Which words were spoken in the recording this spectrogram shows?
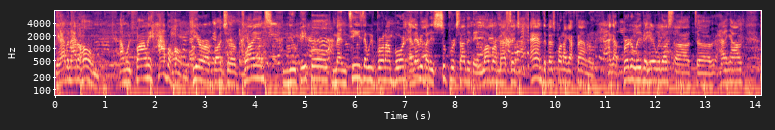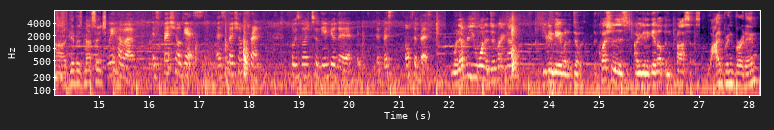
You haven't had a home and we finally have a home. Here are a bunch of clients, new people, mentees that we've brought on board, and everybody's super excited. They love our message, and the best part, I got family. I got Bert Oliva here with us uh, to hang out, uh, give his message. We have a, a special guest, a special friend, who's going to give you the, the best of the best. Whatever you want to do right now, you're going to be able to do it. The question is, are you going to give up in the process? Why bring Bert in?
